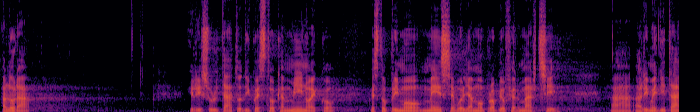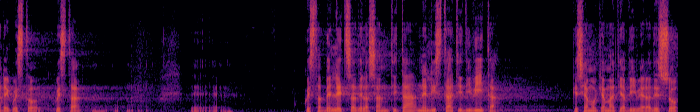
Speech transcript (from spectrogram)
Allora, il risultato di questo cammino, ecco, questo primo mese vogliamo proprio fermarci a, a rimeditare questo, questa eh, questa bellezza della santità negli stati di vita che siamo chiamati a vivere. Adesso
